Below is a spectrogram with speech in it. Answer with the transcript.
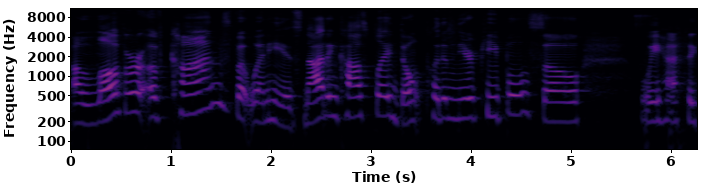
a lover of cons, but when he is not in cosplay, don't put him near people. So we had to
